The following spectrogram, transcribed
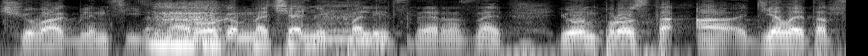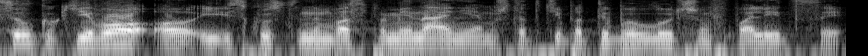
чувак, блин, с единорогом, начальник полиции, наверное, знает. И он просто а, делает отсылку к его а, искусственным воспоминаниям, что типа ты был лучшим в полиции.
